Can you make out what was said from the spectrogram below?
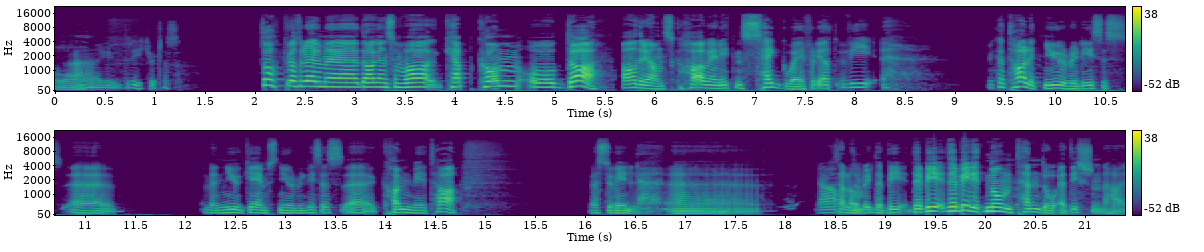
Og Dritkult, altså. Så gratulerer med dagen som var, Capcom. Og da, Adrian, skal, har vi en liten Segway, fordi at vi Vi kan ta litt new releases uh, Eller new games, new releases, uh, kan vi ta. Hvis du vil. Uh, Ja, selv om det det blir, blir, det, blir, det blir litt Nintendo edition, det her.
